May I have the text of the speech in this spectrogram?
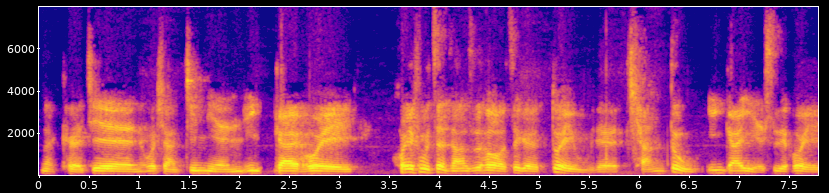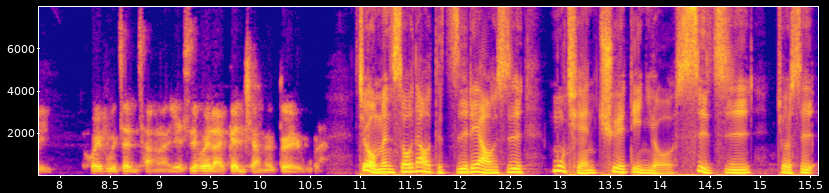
那可见，我想今年应该会。恢复正常之后，这个队伍的强度应该也是会恢复正常了，也是会来更强的队伍了。就我们收到的资料是，目前确定有四支就是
